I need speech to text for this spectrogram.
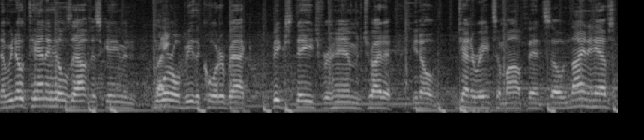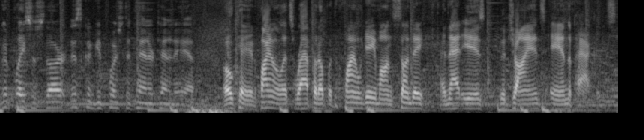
Now we know Tannehill's out in this game, and Moore Right. will be the quarterback. Big stage for him, and try to you know generate some offense. So nine and a half is a good place to start. This could get pushed to ten or ten and a half. Okay, and finally, let's wrap it up with the final game on Sunday, and that is the Giants and the Packers.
